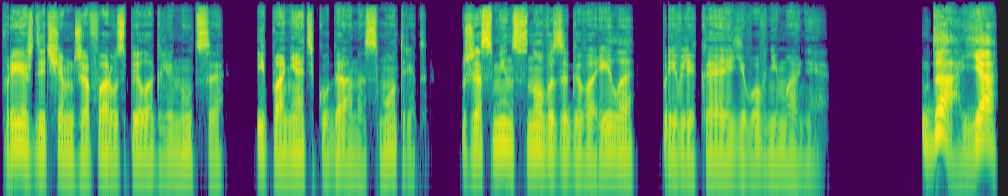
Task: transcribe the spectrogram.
Прежде чем Джафар успел оглянуться и понять, куда она смотрит, Жасмин снова заговорила, привлекая его внимание. «Да, я...»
